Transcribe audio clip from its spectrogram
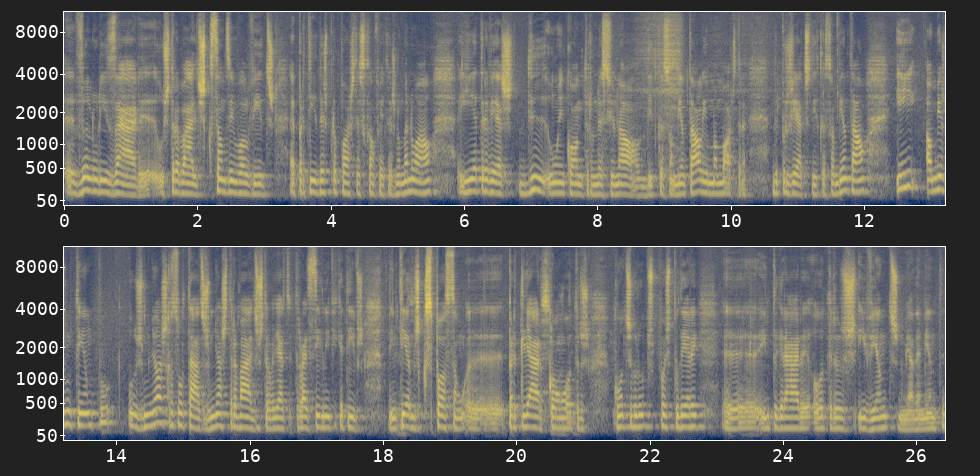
uh, valorizar uh, os trabalhos que são desenvolvidos a partir das propostas que são feitas no manual e através de um encontro nacional de educação ambiental e uma mostra de projetos de educação ambiental e, ao mesmo tempo, os melhores resultados, os melhores trabalhos, os trabalhos, trabalhos significativos em termos que se possam uh, partilhar Sim. com outros, com outros grupos, depois poderem uh, integrar outros eventos, nomeadamente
